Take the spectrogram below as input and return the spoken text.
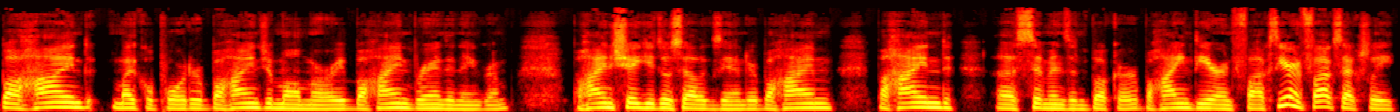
behind Michael Porter, behind Jamal Murray, behind Brandon Ingram, behind Shai Gilgeous-Alexander, behind behind uh, Simmons and Booker, behind De'Aaron Fox. De'Aaron Fox actually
